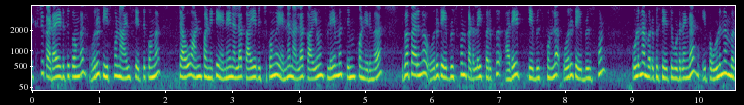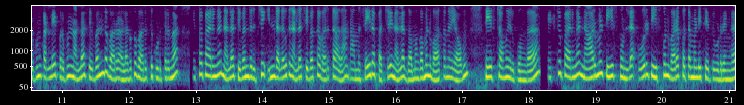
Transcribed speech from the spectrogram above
நெக்ஸ்ட் கடாய் எடுத்துக்கோங்க. ஒரு டீஸ்பூன் ஆயில் சேர்த்துக்கோங்க. ஸ்டவ் ஆன் பண்ணிட்டு எண்ணெய் நல்லா காய வச்சுக்கோங்க. எண்ணெய் நல்லா காயும் ஃப்ளேமை சிம் பண்ணிடுங்க. இப்போ பாருங்க ஒரு டேபிள் ஸ்பூன் கடலைப்பருப்பு அதே டேபிள் ஸ்பூனில் ஒரு டேபிள் ஸ்பூன் உளுந்தம்பருப்பு சேர்த்து விடுறேங்க. இப்போ உளுந்தம்பருப்பும் கடலைப்பருப்பும் நல்லா சிவந்து வர அளவுக்கு வறுத்து கொடுத்துருங்க. இப்போ பாருங்க நல்லா சிவந்துருச்சு. இந்த அளவுக்கு நல்லா சிவக்க வறுத்தாதான் நம்ம செய்யற பச்சடி நல்லா கமகமன் வாசனையாகவும் டேஸ்ட்டாகவும் இருக்குங்க. நெக்ஸ்ட் பாருங்க நார்மல் டீஸ்பூன்ல ஒரு டீஸ்பூன் வர கொத்தமல்லி சேர்த்து விடுறேங்க.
